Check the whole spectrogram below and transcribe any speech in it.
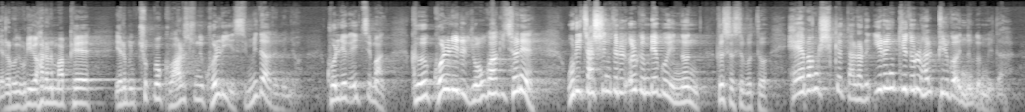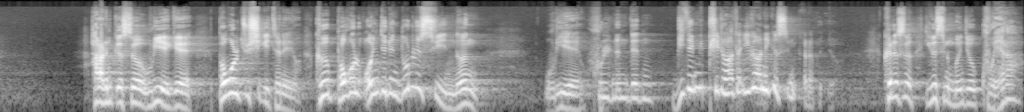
여러분 우리가 하나님 앞에 여러분 축복 구할 수 있는 권리 있습니다, 여러분요. 권리가 있지만 그 권리를 요구하기 전에 우리 자신들을 얽어매고 있는 그것에서부터 해방시켜 달라는 이런 기도를 할 필요가 있는 겁니다. 하나님께서 우리에게 복을 주시기 전에요. 그 복을 온전히 누릴 수 있는 우리의 훈련된 믿음이 필요하다 이거 아니겠습니까, 여러분요? 그래서 이것을 먼저 구해라.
